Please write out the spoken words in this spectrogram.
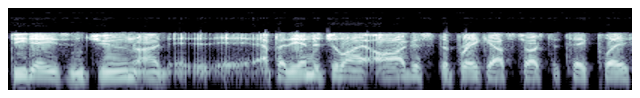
D-Days in June. Uh, by the end of July, August, the breakout starts to take place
